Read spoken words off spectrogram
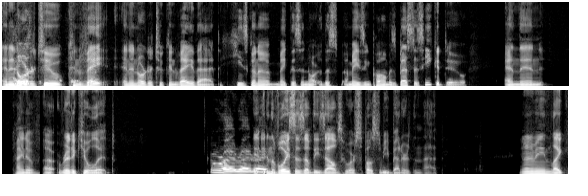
And in I order to convey and in order to convey that, he's going to make this enor- this amazing poem as best as he could do and then kind of uh, ridicule it Right, right, right. in the voices of these elves who are supposed to be better than that. You know what I mean? Like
